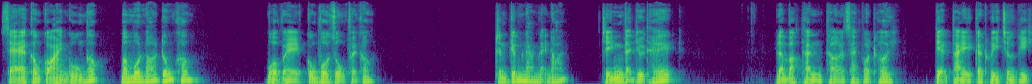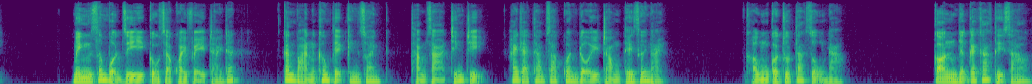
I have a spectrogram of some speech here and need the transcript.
sẽ không có ai ngu ngốc mà mua nó đúng không? Mua về cũng vô dụng phải không? Trần Kiếm Nam lại nói, chính là như thế. Lâm Bắc Thần thở dài một hơi, tiện tay cất huy chương đi. Mình sớm muộn gì cũng sẽ quay về trái đất, căn bản không thể kinh doanh, tham gia chính trị hay là tham gia quân đội trong thế giới này. Không có chút tác dụng nào. Còn những cái khác thì sao?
